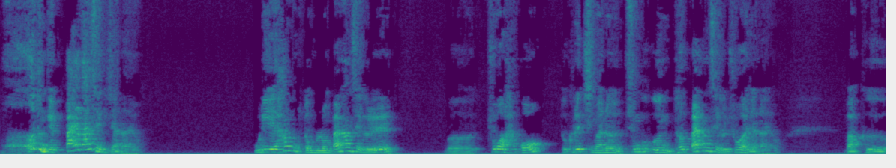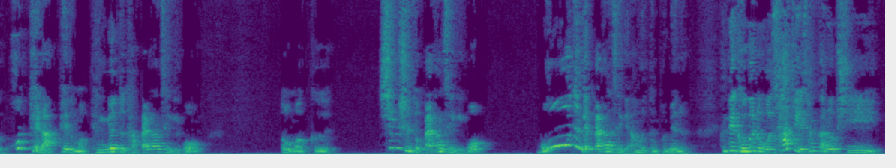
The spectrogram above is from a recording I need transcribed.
모든 게 빨간색이잖아요. 우리 한국도 물론 빨간색을 뭐 좋아하고 또 그렇지만은 중국은 더 빨간색을 좋아하잖아요. 막 그 호텔 앞에도 막 벽면도 다 빨간색이고 또 뭐 그 침실도 빨간색이고 모든 게 빨간색이야 아무튼 보면은 근데 그거는 뭐 사주에 상관없이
